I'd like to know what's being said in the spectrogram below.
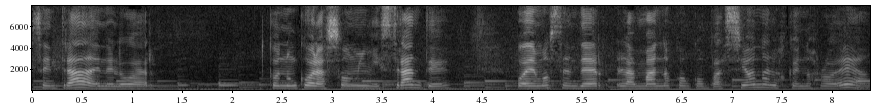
centrada en el hogar. Con un corazón ministrante podemos tender la mano con compasión a los que nos rodean,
